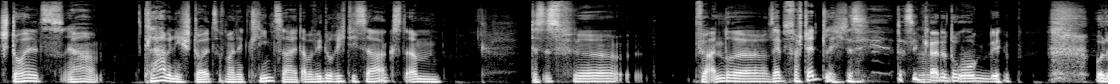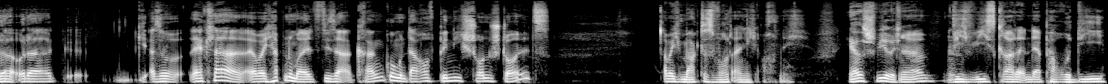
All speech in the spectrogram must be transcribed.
stolz, ja, klar bin ich stolz auf meine Clean-Zeit, aber wie du richtig sagst, ähm, das ist für für andere selbstverständlich, dass sie, dass sie keine Drogen nehmen. Oder, oder, äh, also, ja klar, aber ich habe nun mal jetzt diese Erkrankung und darauf bin ich schon stolz. Aber ich mag das Wort eigentlich auch nicht. ja, das ist schwierig. Ja, wie, wie es gerade in der Parodie,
